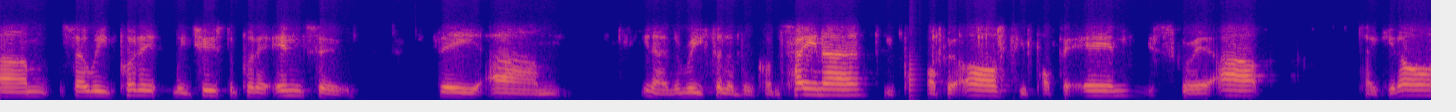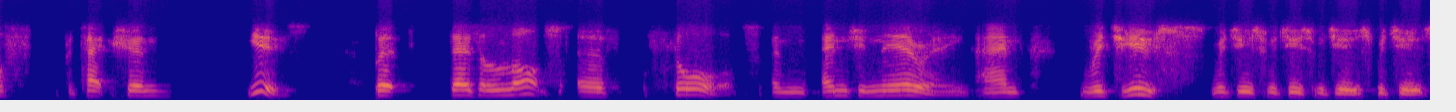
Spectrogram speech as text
Um, so we put it, we choose to put it into the, um, you know, the refillable container. You pop it off, you pop it in, you screw it up, take it off, protection, use. But there's a lot of thought and engineering and reduce reduce, reduce, reduce, reduce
